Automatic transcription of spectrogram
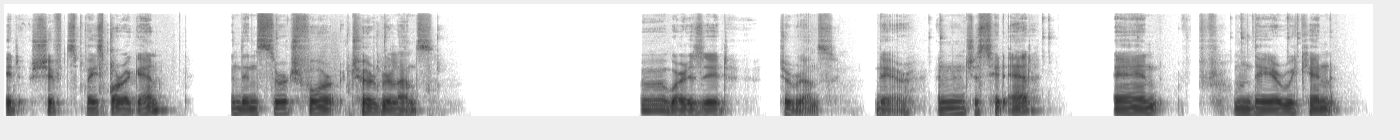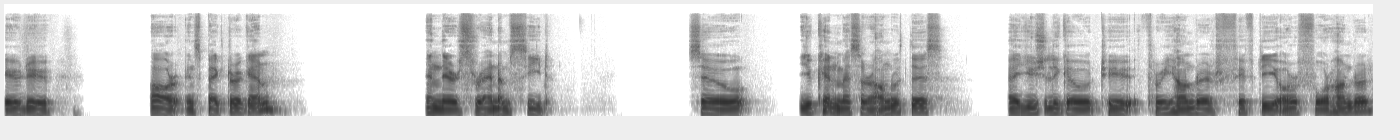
hit shift spacebar again, and then search for turbulence. Uh, where is it? Turbulence. There. And then just hit add. And from there we can go to our inspector again. And there's random seed. So you can mess around with this. I usually go to 350 or 400,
